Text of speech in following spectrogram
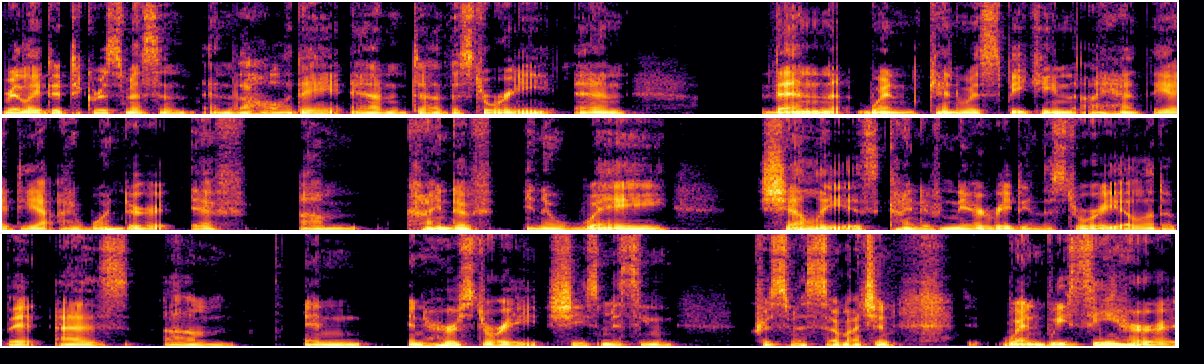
related to Christmas and and the holiday and uh, the story. And then when Ken was speaking, I had the idea. I wonder if um, kind of in a way. Shelley is kind of narrating the story a little bit as um, in in her story, she's missing Christmas so much. And when we see her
